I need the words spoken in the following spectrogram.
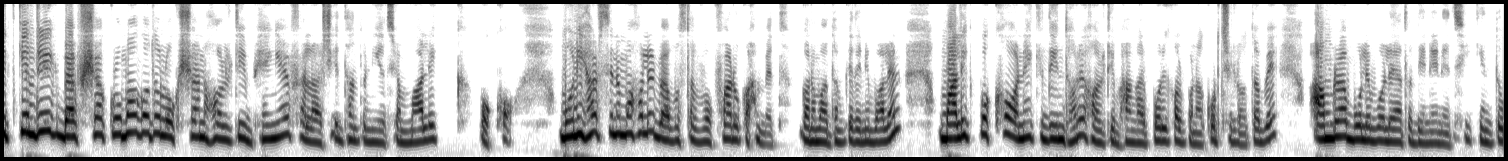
ঈদ কেন্দ্রিক ব্যবসা ক্রমাগত লোকসান হলটি ভেঙে ফেলার সিদ্ধান্ত নিয়েছে মালিক পক্ষ। মণিহার সিনেমা হলের ব্যবস্থাপক ফারুক আহমেদ। গণমাধ্যমকে তিনি বলেন, মালিক পক্ষ অনেক দিন ধরে হলটি ভাঙার পরিকল্পনা করছিল, তবে আমরা বলে বলে এতদিন এনেছি, কিন্তু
